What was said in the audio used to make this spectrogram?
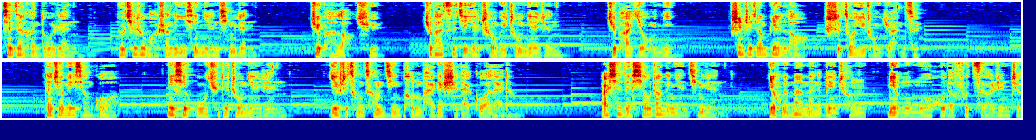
现在很多人，尤其是网上的一些年轻人，惧怕老去，惧怕自己也成为中年人。惧怕油腻，甚至将变老视作一种原罪，但却没想过，那些无趣的中年人，也是从曾经澎湃的时代过来的，而现在嚣张的年轻人，也会慢慢的变成面目模糊的负责任者。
